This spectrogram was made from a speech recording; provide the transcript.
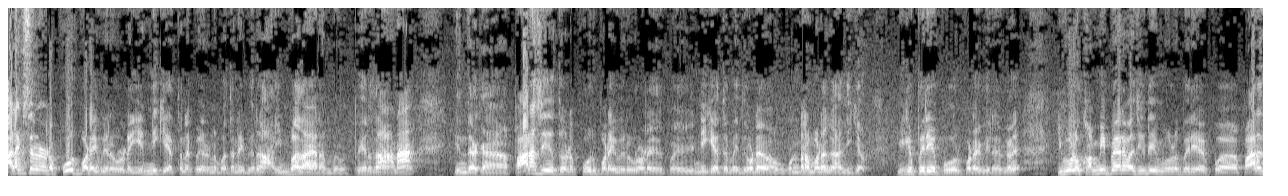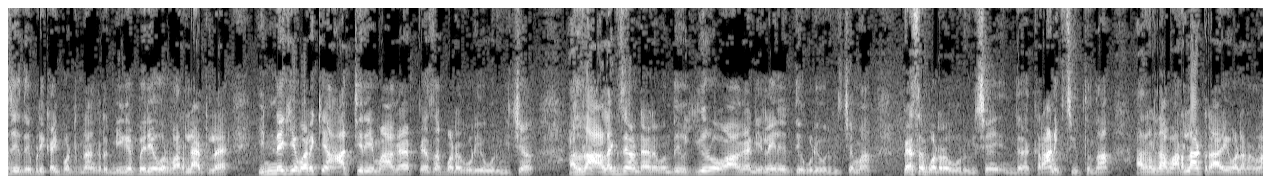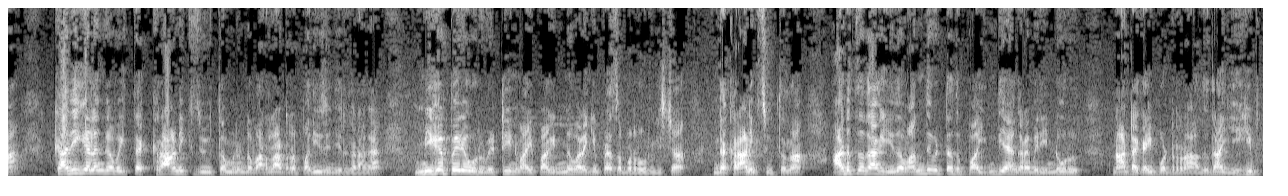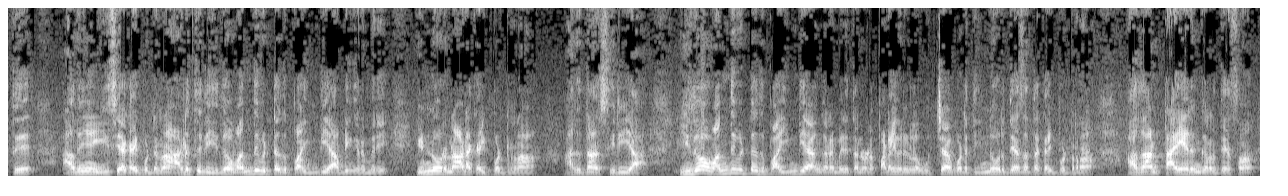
அலெக்சாண்டரோட போர்படை வீரர்களோட எண்ணிக்கை எத்தனை பேருன்னு பார்த்தோன்னா வெறும் ஐம்பதாயிரம் பேர் தான். ஆனால் இந்த க பாரசீகத்தோட போர்படை வீரர்களோட எண்ணிக்கை எத்தனை இதோட ஒன்றரை மடங்கு அதிகம். மிகப்பெரிய போர்ப்படை வீரர்கள். இவ்வளோ கம்மி பேரை வச்சுக்கிட்டு இவ்வளோ பெரிய பாரசீகத்தை எப்படி கைப்பற்றினாங்கிறது மிகப்பெரிய ஒரு வரலாற்றில் இன்றைக்கி வரைக்கும் ஆச்சரியமாக பேசப்படக்கூடிய ஒரு விஷயம். அதுதான் அலெக்சாண்டர் வந்து ஹீரோவாக நிலைநிறுத்தக்கூடிய ஒரு விஷயமா பேசப்படுற ஒரு விஷயம் இந்த கிரானிக்ஸ் யுத்தம் தான். அதனால தான் வரலாற்று ஆய்வாளர்கள்லாம் கதிகலங்க வைத்த கிரானிக்ஸ் யுத்தம் என்று வரலாற்றில் பதிவு செஞ்சுருக்கிறாங்க. மிகப்பெரிய ஒரு வெற்றியின் வாய்ப்பாக இன்ன வரைக்கும் பேசப்படுற ஒரு விஷயம் இந்த கிரானிக்ஸ் யுத்தம் தான். அடுத்ததாக இதோ வந்து விட்டதுப்பா இந்தியாங்கிற மாதிரி இன்னொரு நாட்டை கைப்பற்றுறான். அதுதான் எகிப்து. அதையும் ஈஸியாக கைப்பற்றுறான். அடுத்தது இதோ வந்து விட்டதுப்பா இந்தியா அப்படிங்கிற மாதிரி இன்னொரு நாடை கைப்பற்றுறான். அதுதான் சிரியா. இதோ வந்து விட்டதுப்பா இந்தியாங்கிற மாரி தன்னோட படைவர்களை உற்சாகப்படுத்தி இன்னொரு தேசத்தை கைப்பற்றுறான். அதான் டயருங்கிற தேசம்.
